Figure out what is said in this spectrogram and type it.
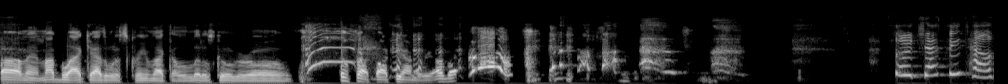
Oh man, my black ass would have screamed like a little schoolgirl if I saw Keanu Reeves. I was like, So Jesse tells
